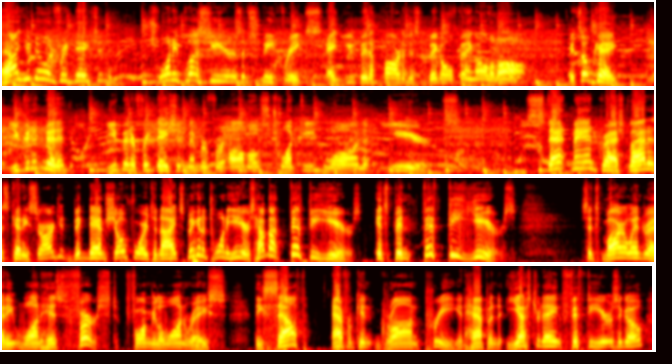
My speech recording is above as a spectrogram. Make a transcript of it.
How you doing, Freak Nation? 20 plus years of Speed Freaks, and you've been a part of this big old thing all along. It's okay. You can admit it. You've been a Freak Nation member for almost 21 years. Statman, Crash Gladys, Kenny Sargent, big damn show for you tonight. Speaking of 20 years, how about 50 years? It's been 50 years since Mario Andretti won his first Formula One race, the South African Grand Prix. It happened yesterday, 50 years ago.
